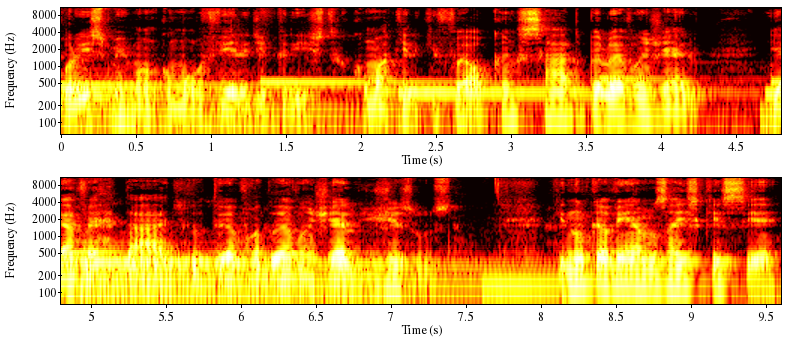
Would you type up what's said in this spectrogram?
Por isso, meu irmão, como ovelha de Cristo, como aquele que foi alcançado pelo Evangelho e a verdade do, teu, do Evangelho de Jesus, que nunca venhamos a esquecer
